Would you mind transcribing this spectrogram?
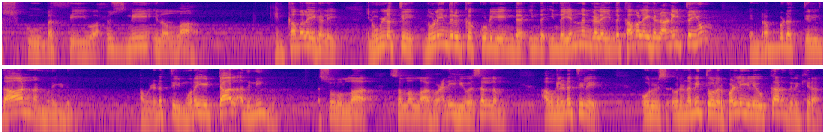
அஷ்கு பத்தி வ ஹுஸ்னி இலல்லாஹ். என் கவலைகளை என் உள்ளத்தில் நுழைந்திருக்கக்கூடிய இந்த இந்த இந்த எண்ணங்களை இந்த கவலைகள் அனைத்தையும் என் ரப்பிடத்தில் தான் நான் முறையிடுவேன். அவனிடத்தில் முறையிட்டால் அது நீங்கும். அசோலுல்லா சல்லல்லாஹு அலிஹி வசல்லம் அவர்களிடத்திலே ஒரு ஒரு நபித்தோழர் பள்ளியிலே உட்கார்ந்து இருக்கிறார்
